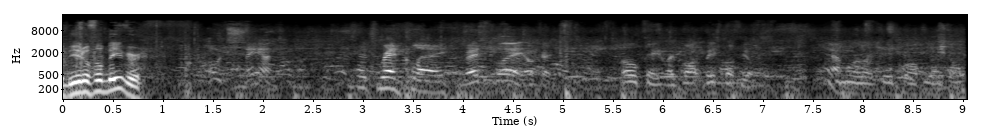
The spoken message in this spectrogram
A beautiful beaver. Oh, it's sand. That's red clay. Red clay, okay. Okay, like baseball field. Yeah, more like baseball field size.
